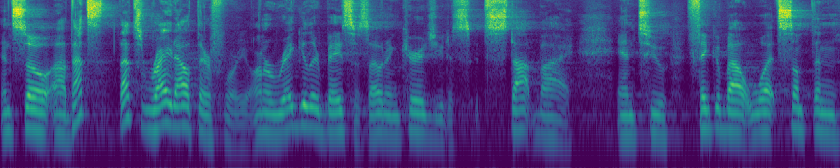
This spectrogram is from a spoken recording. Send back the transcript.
And so uh, that's, that's right out there for you. On a regular basis, I would encourage you to s- stop by and to think about what something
